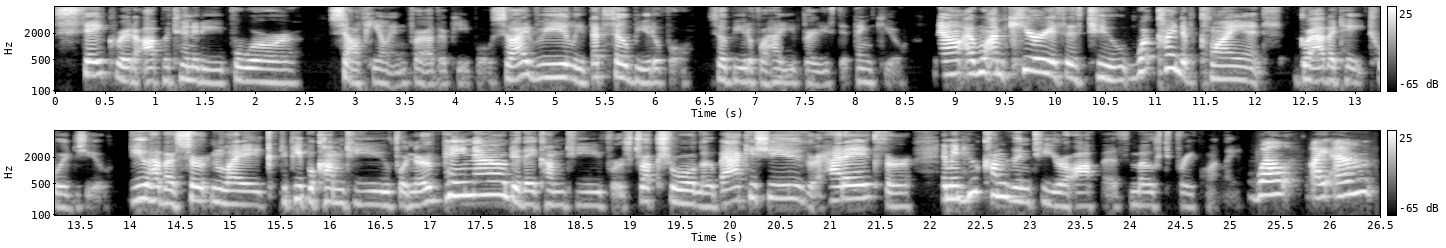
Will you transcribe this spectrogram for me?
sacred opportunity for self healing for other people. So I really, that's so beautiful. So beautiful how you phrased it. Thank you. Now, I, am curious as to what kind of clients gravitate towards you. Do you have a certain, like, do people come to you for nerve pain now? Do they come to you for structural low back issues or headaches? Or, I mean, who comes into your office most frequently? Well, I am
